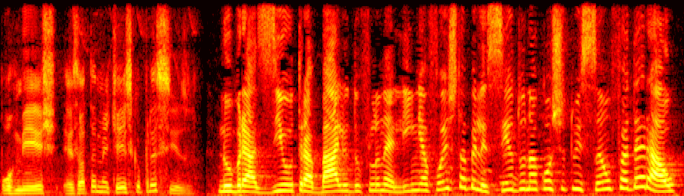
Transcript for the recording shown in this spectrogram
Por mês, exatamente é isso que eu preciso. No Brasil, o trabalho do flanelinha foi estabelecido na Constituição Federal.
